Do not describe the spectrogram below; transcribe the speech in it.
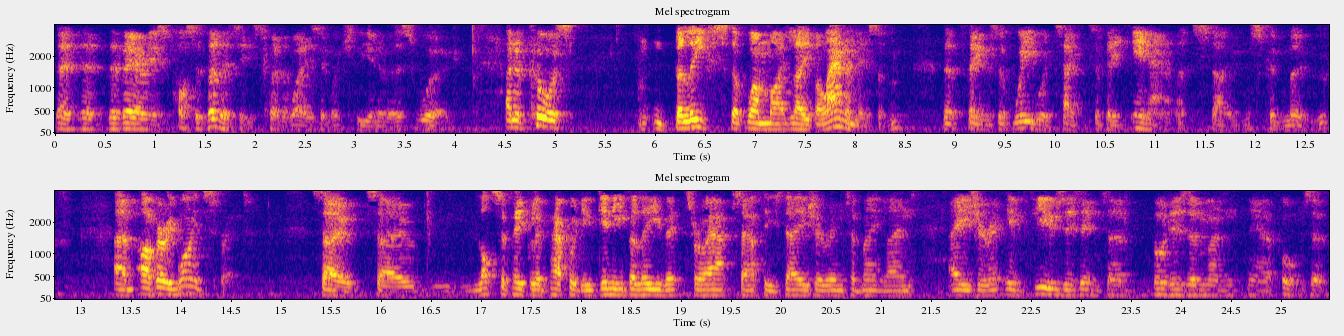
the, the, the, various possibilities for the ways in which the universe work? And of course, beliefs that one might label animism, that things that we would take to be inanimate stones can move, um, are very widespread. So, so lots of people in Papua New Guinea believe it throughout Southeast Asia into mainland Asia. Infuses into Buddhism and you know, forms of,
